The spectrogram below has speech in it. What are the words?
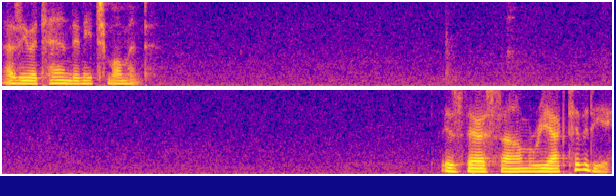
as you attend in each moment. Is there some reactivity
